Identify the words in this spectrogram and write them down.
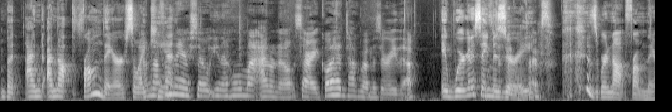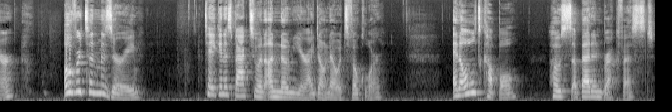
But I'm I'm not from there, so I I'm not can't. from there, so you know who am I? I don't know. Sorry. Go ahead and talk about Missouri though. We're gonna say Just like Missouri because we're not from there. Overton, Missouri, taking us back to an unknown year. I don't know. It's folklore. An old couple hosts a bed and breakfast.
